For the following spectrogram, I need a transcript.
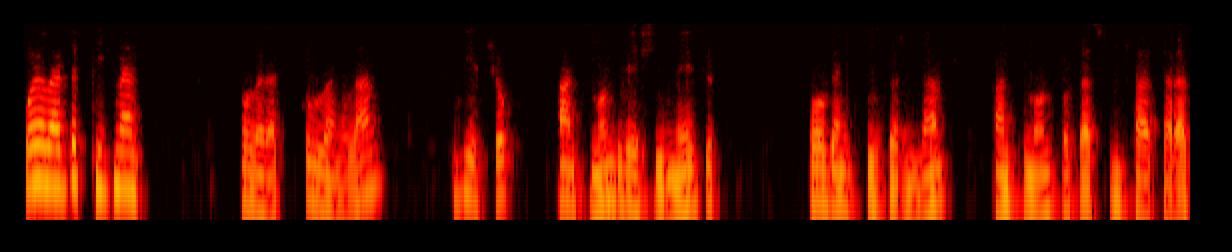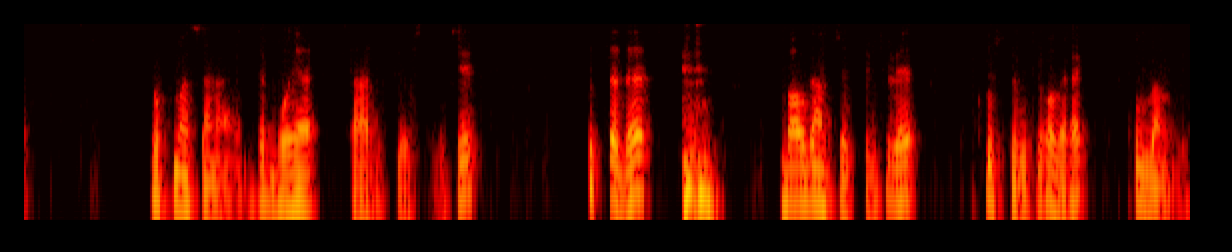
Boyalarda pigment olarak kullanılan birçok antimon bileşiği mevcut. Organik tuzlarından antimon, potasyum, tartarat, dokuma sanayinde boya sabitleştirici, tıpta da balgam söktürücü ve kusturucu olarak kullanılıyor.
